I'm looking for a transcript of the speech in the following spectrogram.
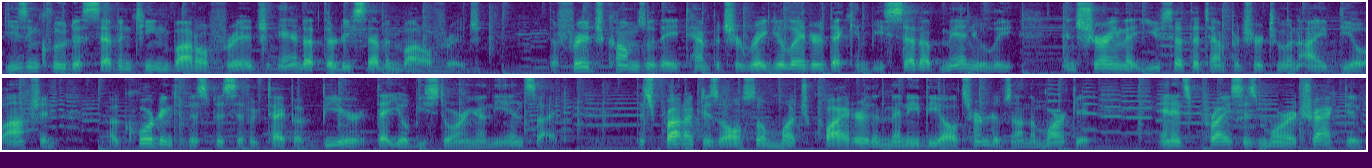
These include a 17 bottle fridge and a 37 bottle fridge. The fridge comes with a temperature regulator that can be set up manually, ensuring that you set the temperature to an ideal option according to the specific type of beer that you'll be storing on the inside. This product is also much quieter than many of the alternatives on the market, and its price is more attractive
